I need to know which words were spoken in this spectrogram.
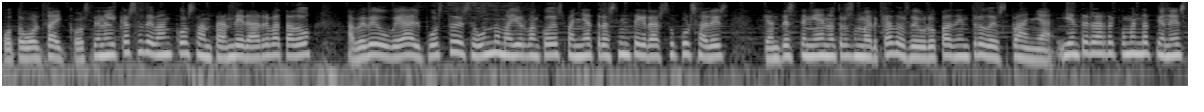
fotovoltaicos. En el caso de Banco Santander ha arrebatado a BBVA el puesto de segundo mayor banco de España tras integrar sucursales que antes tenía en otros mercados de Europa dentro de España. Y entre las recomendaciones,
